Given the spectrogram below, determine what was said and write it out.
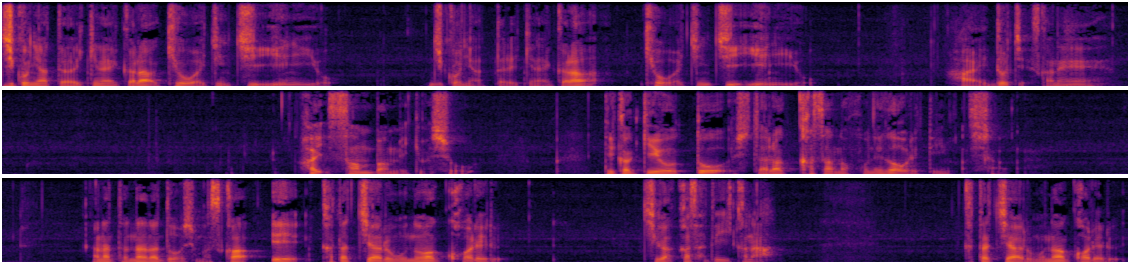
事故に遭ったらいけないから今日は一日家にいよう。事故に遭ったらいけないから今日は一日家にいよう。はいどっちですかね。はい3番目いきましょう。出かけようとしたら傘の骨が折れていました。あなたならどうしますか？A 形あるものは壊れる。違う傘でいいかな。形あるものは壊れる。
